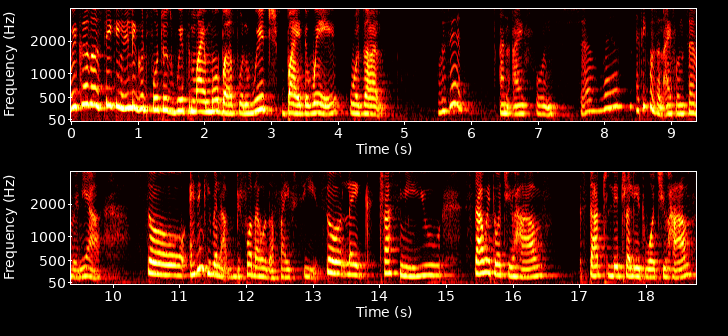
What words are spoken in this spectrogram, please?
because I was taking really good photos with my mobile phone, which, by the way, was a was it an iPhone seven? I think it was an iPhone seven. Yeah. So I think even before that was a 5C. So like trust me, you start with what you have, start literally with what you have,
